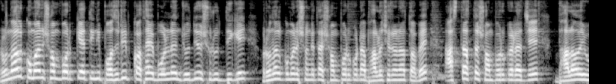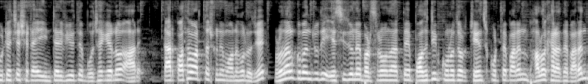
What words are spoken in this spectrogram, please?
রোনাল্ড কোমান সম্পর্কে তিনি পজিটিভ কথাই বললেন, যদিও শুরুর দিকে রোনাল্ড কোমানের সঙ্গে তার সম্পর্কটা ভালো ছিল না, তবে আস্তে আস্তে সম্পর্কটা যে ভালো হয়ে উঠেছে, সেটা এই ইন্টারভিউতে বোঝা গেল। আর তার কথাবার্তা শুনে মনে হলো যে, রোনাল্ড কোমান যদি এ সিজনে বার্সেলোনাতে পজিটিভ কোনো চেঞ্জ করতে পারেন, ভালো খেলাতে পারেন,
